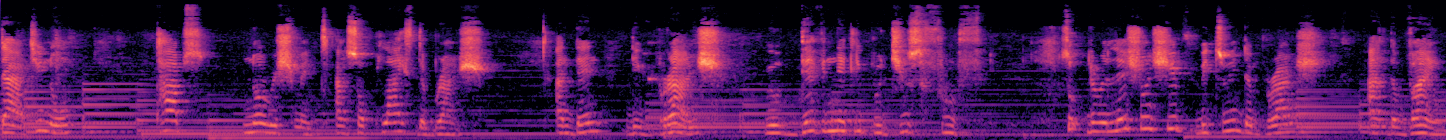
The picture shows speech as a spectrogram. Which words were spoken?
that, you know, taps nourishment and supplies the branch. And then the branch will definitely produce fruit. So, the relationship between the branch and the vine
